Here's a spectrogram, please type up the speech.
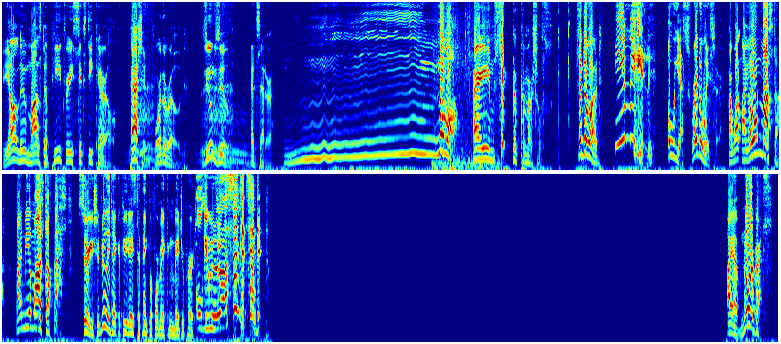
The all-new Mazda P360 Carol. Passion for the road. Zoom zoom, etc. No more! I'm sick of commercials. Send a word. Immediately! Oh yes, right away, sir. I want my own Mazda. Find me a Mazda fast. Sir, you should really take a few days to think before making a major purchase. Oh, uh, send it, send it! I have no regrets.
